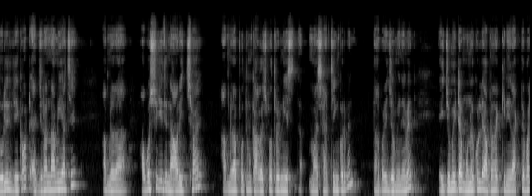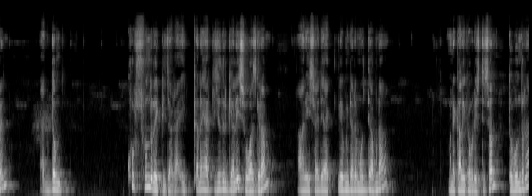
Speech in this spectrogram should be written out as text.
দলিল রেকর্ড, একজনের নামই আছে। আপনারা অবশ্যই যদি নেওয়ার ইচ্ছা হয়, আপনারা প্রথম কাগজপত্র নিয়ে সার্চিং করবেন, তারপরে জমি নেবেন। এই জমিটা মনে করলে আপনারা কিনে রাখতে পারেন। একদম খুব সুন্দর একটি জায়গা। এইখানে আর কিছু দূর গেলেই সুভাষগ্রাম। আর এই সাইডে এক কিলোমিটারের মধ্যে আপনার মানে কালিকাপুর স্টেশন। তো বন্ধুরা,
